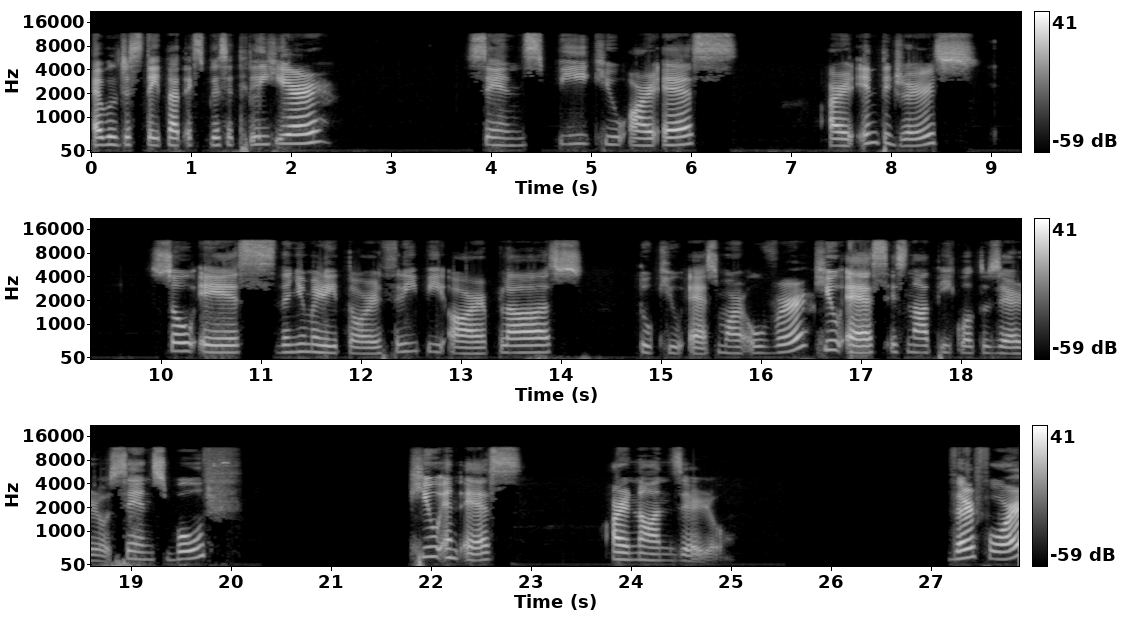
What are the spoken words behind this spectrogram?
I will just state that explicitly here. Since P, Q, R, S are integers, so is the numerator 3PR plus 2QS. Moreover, QS is not equal to 0 since both Q and S are non-zero. Therefore,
